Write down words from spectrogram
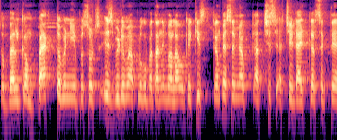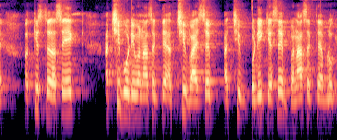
तो welcome back to new episode इस वीडियो में आप लोगों को बताने वाला हूँ कि किस कम पैसे में आप अच्छे से अच्छी डाइट कर सकते हैं और किस तरह से एक अच्छी बॉडी बना सकते हैं, अच्छी वाइसेप अच्छी बॉडी कैसे बना सकते हैं आप लोग।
